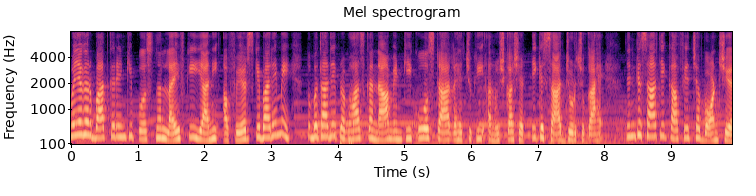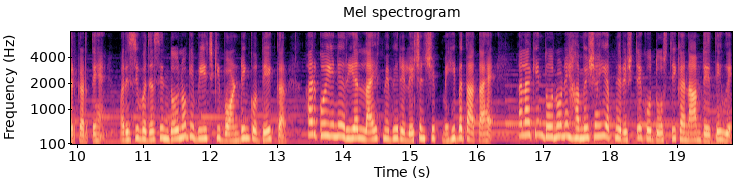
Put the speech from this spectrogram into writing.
वहीं अगर बात करें इनकी पर्सनल लाइफ की, यानी अफेयर्स के बारे में तो बता दें प्रभास का नाम इनकी को स्टार रह चुकी अनुष्का शेट्टी के साथ जुड़ चुका है, जिनके साथ ये काफ़ी अच्छा बॉन्ड शेयर करते हैं। और इसी वजह से इन दोनों के बीच की बॉन्डिंग को देखकर हर कोई इन्हें रियल लाइफ में भी रिलेशनशिप में ही बताता है। हालाँकि इन दोनों ने हमेशा ही अपने रिश्ते को दोस्ती का नाम देते हुए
